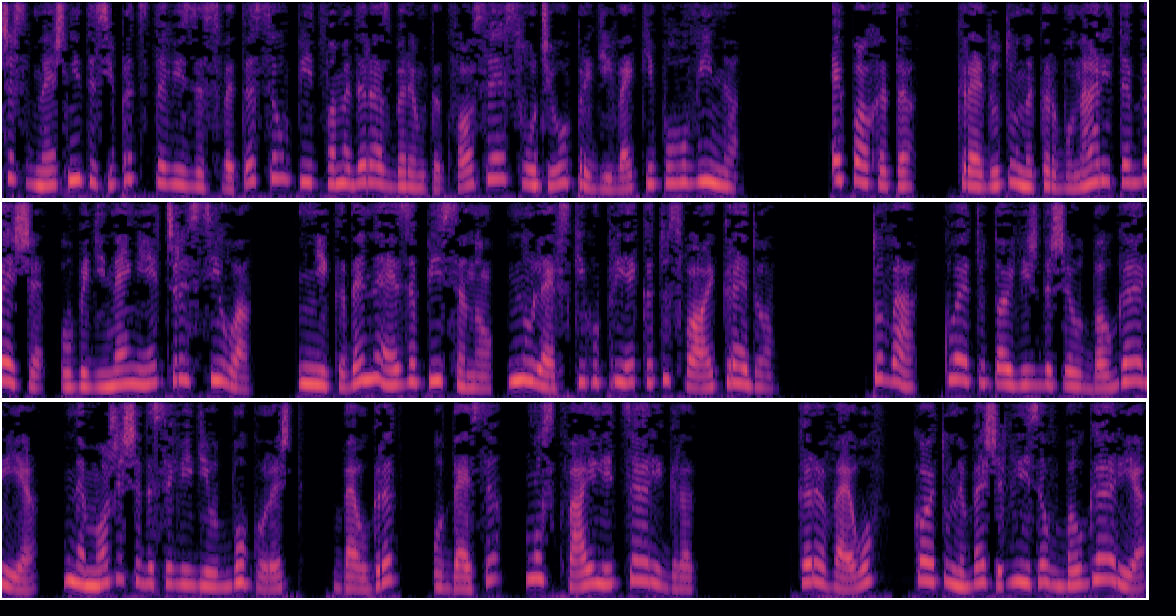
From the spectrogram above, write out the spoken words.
че с днешните си представи за света се опитваме да разберем какво се е случило преди век и половина. Епохата, кредото на карбонарите беше обединение чрез сила. Никъде не е записано, но Левски го прие като свое кредо. Това, което той виждаше от България, не можеше да се види от Букурещ, Белград, Одеса, Москва или Цариград. Каравелов, който не беше влизал в България,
